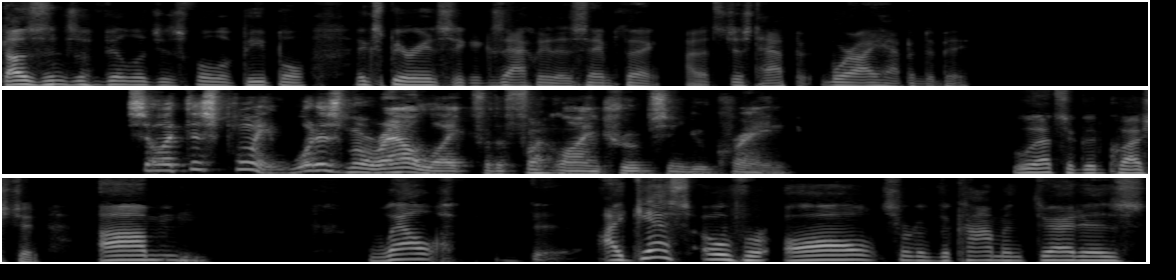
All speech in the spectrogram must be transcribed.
dozens of villages full of people experiencing exactly the same thing. That's just happened where I happen to be. So at this point, what is morale like for the frontline troops in Ukraine? Well, that's a good question. Um, well, I guess overall, sort of the common thread is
